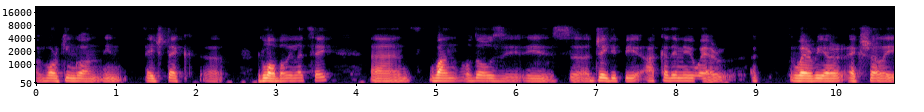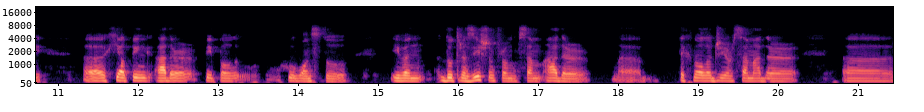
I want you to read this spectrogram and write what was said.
working on in HTEC uh, globally, let's say and one of those is uh, JDP Academy, where where we are actually helping other people who wants to even do transition from some other technology or some other uh,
